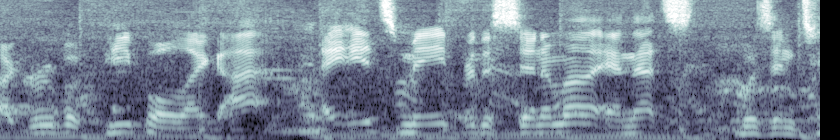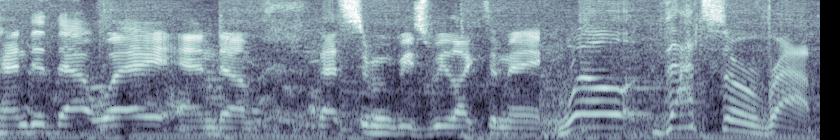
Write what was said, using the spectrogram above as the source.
a group of people. Like I, it's made for the cinema, and that's was intended that way, and um, that's the movies we like to make. Well, that's a wrap.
